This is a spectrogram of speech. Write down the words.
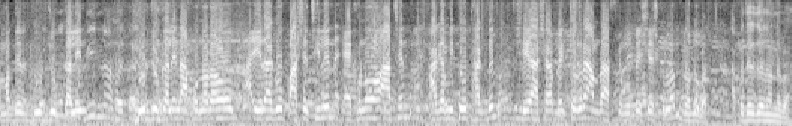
আমাদের দুর্যোগকালীন দুর্যোগকালীন আপনারাও এর আগেও পাশে ছিলেন এখনও আছেন আগামীতেও থাকবেন। সে আশা ব্যক্ত করে আমরা আজকের মতোই শেষ করলাম। ধন্যবাদ। আপনাদের ধন্যবাদ।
